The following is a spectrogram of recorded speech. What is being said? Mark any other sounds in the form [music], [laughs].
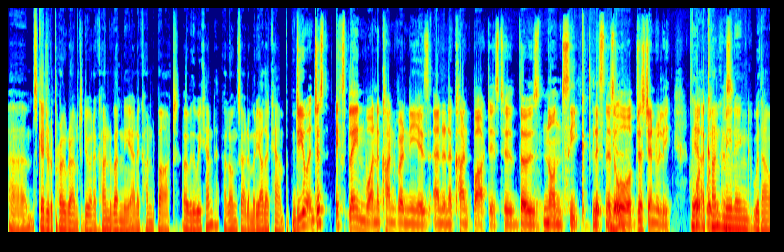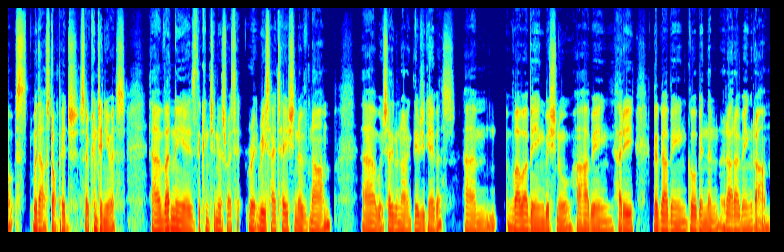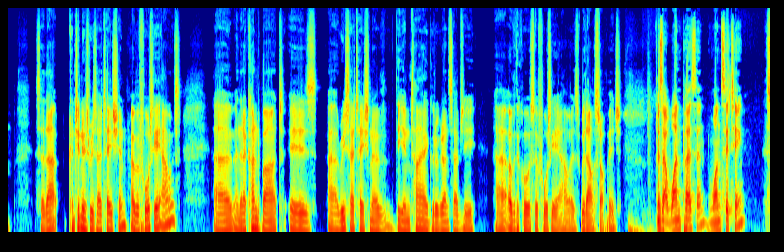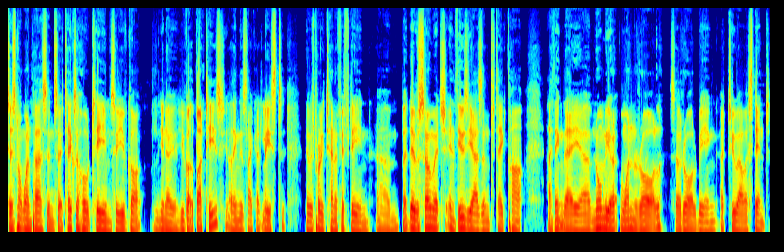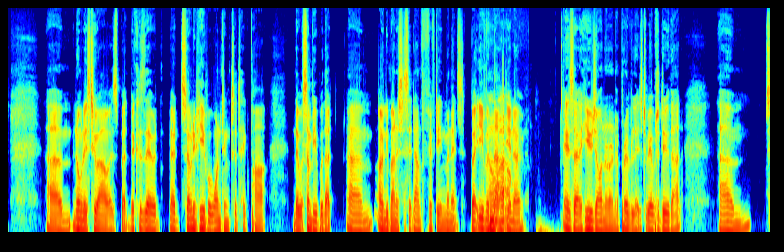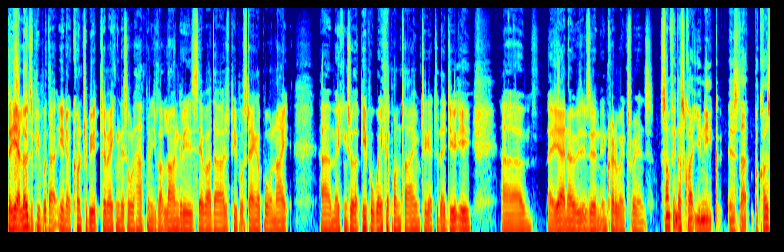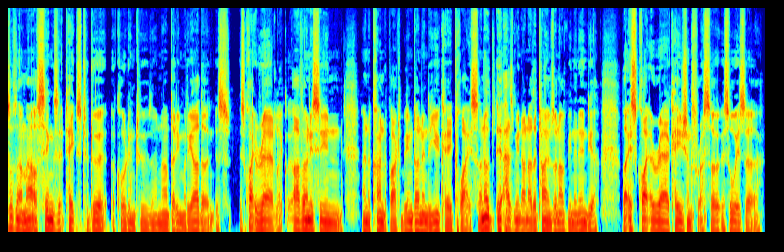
um, scheduled a program to do an Akhand Varni and Akhand Path over the weekend alongside a Maryada camp. Do you just explain what an Akhand Varni is and an Akhand Path is to those non-Sikh listeners, Yeah. or just generally? Yeah, what- what Akhand guys- meaning without without stoppage, so continuous. Uh, Varni is the continuous reci- re- recitation of Naam, uh, which Sadhguru Nanak Dev Ji gave us. Um, Vawa being Vishnu, Haha being Hari, Gaga being Gobind, and Rara being Ram. So that continuous recitation over 48 hours. Um, and then Akhand Path is a recitation of the entire Guru Granth Sahib Ji uh, over the course of 48 hours without stoppage. Is that one person, one sitting? So it's not one person. So it takes a whole team. So you've got, you know, you've got the parties. I think there's like at least there was probably ten or fifteen. Um, but there was so much enthusiasm to take part. I think they uh, normally are one roll. So roll being a two-hour stint. Um, normally it's two hours, but because there were, there were so many people wanting to take part, there were some people that um, only managed to sit down for 15 minutes. But even Oh, that, wow. you know, is a huge honor and a privilege to be able to do that. So yeah, loads of people that you know contribute to making this all happen. You've got langris, sevadars, people staying up all night, uh, making sure that people wake up on time to get to their duty. Um, but yeah, no, it was, it was an incredible experience. Something that's quite unique is that because of the amount of things it takes to do it according to the Namdhari Maryada, it's, it's quite rare. Like, I've only seen an Akhand Path being done in the UK twice. I know it has been done other times when I've been in India, but it's quite a rare occasion for us. So it's always a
